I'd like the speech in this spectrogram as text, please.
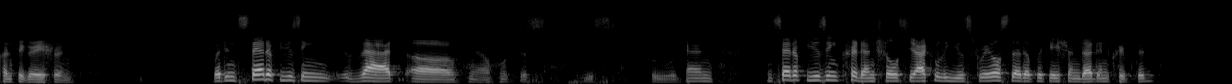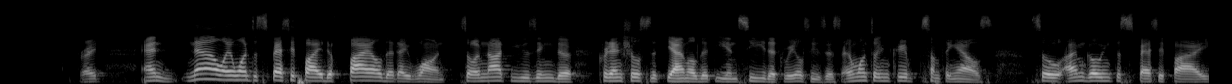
configuration. But instead of using that, uh, you know, let's just use foo again. Instead of using credentials, you actually use rails.application.encrypted, right? And now I want to specify the file that I want. So I'm not using the credentials.yaml.enc that Rails uses. I want to encrypt something else. So I'm going to specify,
